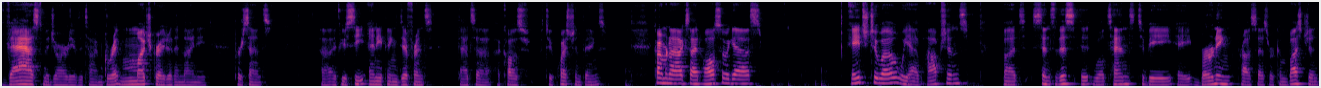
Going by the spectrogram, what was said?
vast majority of the time, great, much greater than 90%. Uh, if you see anything different, that's a, a cause to question things. Carbon dioxide, also a gas. H2O, we have options, but since this will tend to be a burning process or combustion,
